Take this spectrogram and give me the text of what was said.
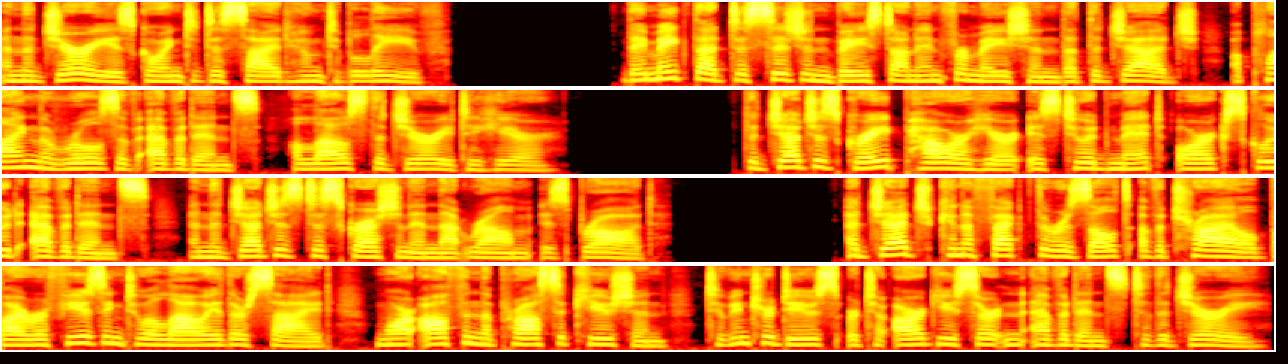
and the jury is going to decide whom to believe. They make that decision based on information that the judge, applying the rules of evidence, allows the jury to hear. The judge's great power here is to admit or exclude evidence, and the judge's discretion in that realm is broad. A judge can affect the result of a trial by refusing to allow either side, more often the prosecution, to introduce or to argue certain evidence to the jury.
